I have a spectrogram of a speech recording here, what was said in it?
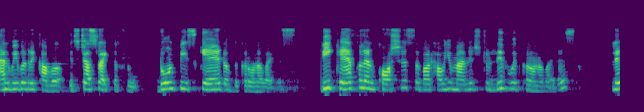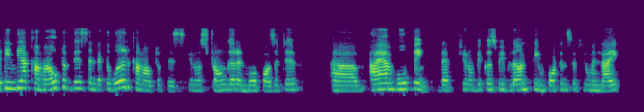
and we will recover. It's just like the flu. Don't be scared of the coronavirus. Be careful and cautious about how you manage to live with coronavirus. Let India come out of this and let the world come out of this, you know, stronger and more positive. Uh, I am hoping that you know because we've learned the importance of human life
